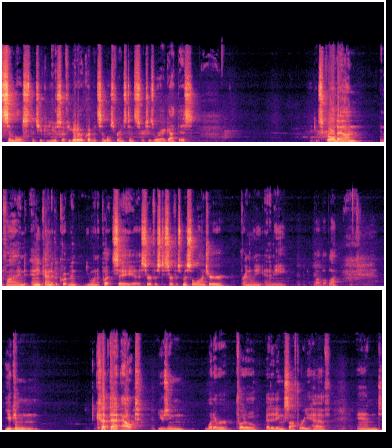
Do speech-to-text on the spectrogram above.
symbols that you could use. So if you go to equipment symbols, for instance, which is where I got this, you can scroll down and find any kind of equipment you want to put, say a surface-to-surface -surface missile launcher, friendly, enemy, blah, blah, blah. You can cut that out using whatever photo editing software you have, and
